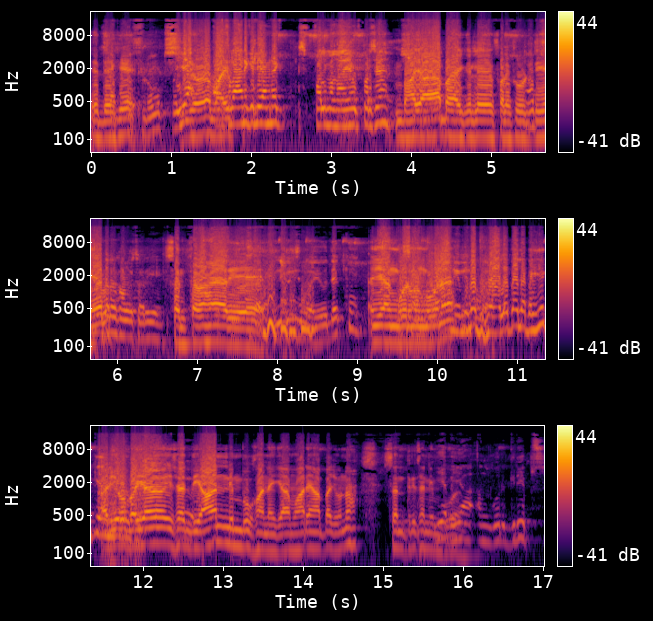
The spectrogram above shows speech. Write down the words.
ये देखिए भैया भाई फलाने के लिए हमने फल मंगाए ऊपर से। भाई आया भाई के लिए फल फ्रूट दिए। संतरा खाओ सर ये संतरा है और ये देखो। ये अंगूर मंगूर है। लो पहले भैया क्या इसे दिया नींबू खाने का हमारे यहाँ पर जो ना संतरी सा ये नींबू भैया अंगूर ग्रिप्स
